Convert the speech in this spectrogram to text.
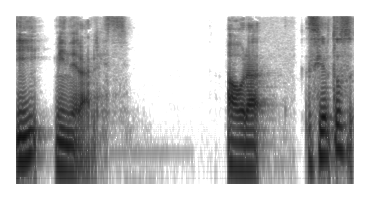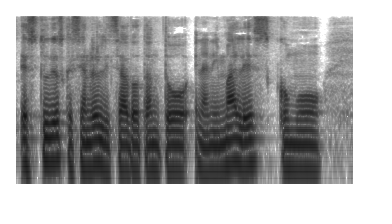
y minerales. Ahora, ciertos estudios que se han realizado tanto en animales como en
